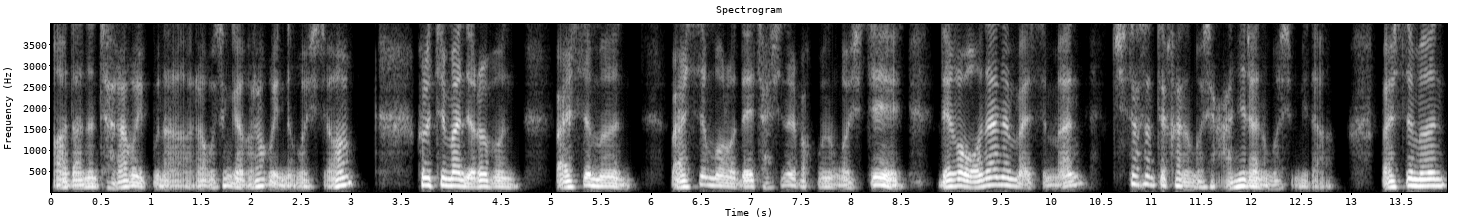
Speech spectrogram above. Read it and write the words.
아, 나는 잘하고 있구나라고 생각을 하고 있는 것이죠. 그렇지만 여러분, 말씀은 말씀으로 내 자신을 바꾸는 것이지 내가 원하는 말씀만 취사 선택하는 것이 아니라는 것입니다. 말씀은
